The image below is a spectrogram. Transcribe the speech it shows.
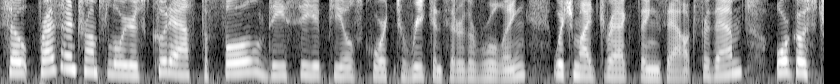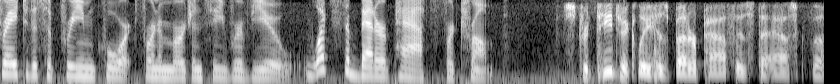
So, President Trump's lawyers could ask the full D.C. appeals court to reconsider the ruling, which might drag things out for them, or go straight to the Supreme Court for an emergency review. What's the better path for Trump? strategically, his better path is to ask the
